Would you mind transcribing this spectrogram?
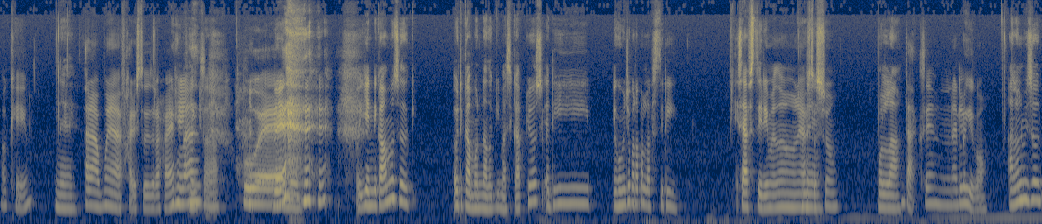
OK. Ναι. Άρα να πούμε ένα ευχαριστώ της Ραφαέλας. Thank you. που, ε, Ναι, ναι. Γενικά όμως, ε, ό,τι κάνω να δοκιμάσει κάποιος, γιατί εγώ είμαι και πάρα πολλά αυστηρή. Είσαι αυστηρή με τον εαυτό Ναι. σου. Πολλά. Εντάξει, είναι λογικό. Αλλά νομίζω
